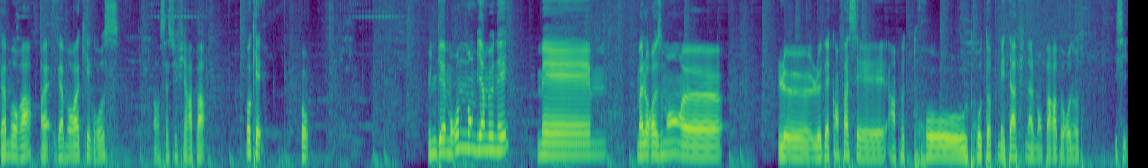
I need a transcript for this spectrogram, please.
Gamora. Ouais, Gamora qui est grosse. Non, ça suffira pas. Ok. Bon. Une game rondement bien menée. Mais malheureusement, euh, le, deck en face est un peu trop, trop top méta finalement par rapport au nôtre. Ici.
